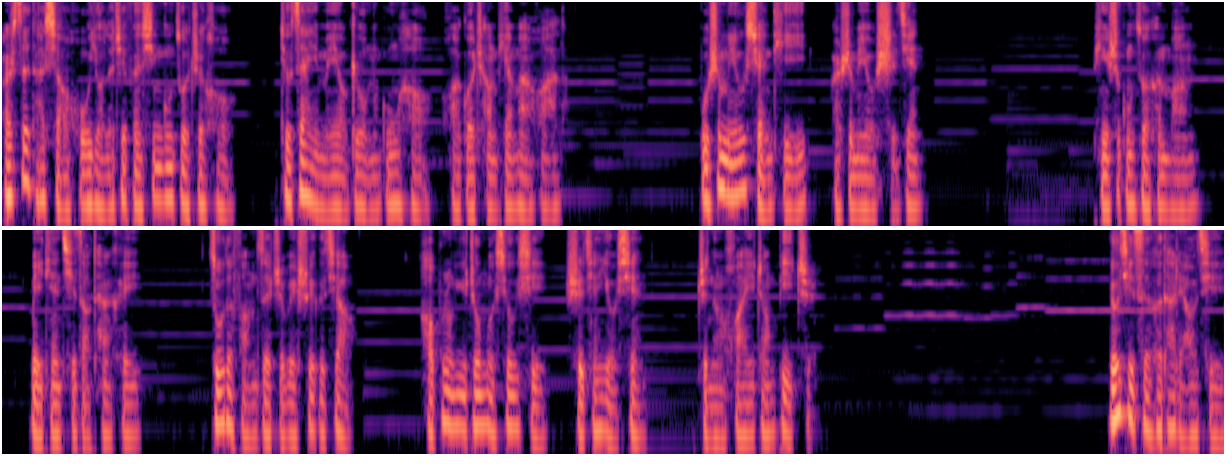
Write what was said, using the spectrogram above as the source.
而自打小胡有了这份新工作之后，就再也没有给我们工号画过长篇漫画了。不是没有选题，而是没有时间。平时工作很忙。每天起早贪黑，租的房子只为睡个觉，好不容易周末休息，时间有限，只能画一张壁纸。有几次和他聊起，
